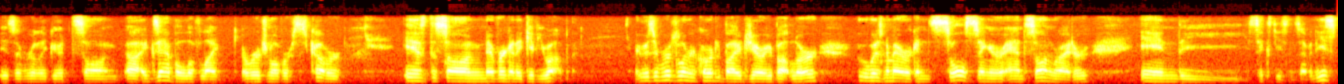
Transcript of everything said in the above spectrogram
is a really good song uh, example of like original versus cover is the song "Never Gonna Give You Up." It was originally recorded by Jerry Butler, who was an American soul singer and songwriter in the 60s and 70s.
